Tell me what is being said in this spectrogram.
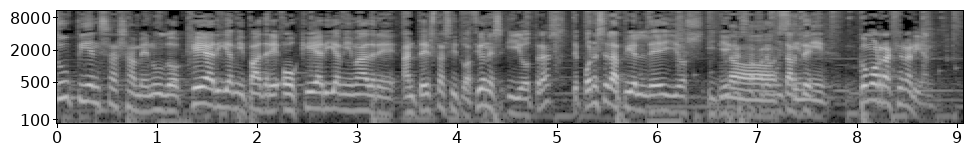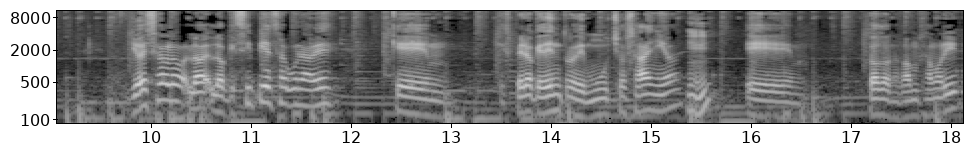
¿tú piensas a menudo qué haría mi padre o qué haría mi madre ante estas situaciones y otras? ¿Te pones en la piel de ellos y llegas No, a preguntarte cómo reaccionarían? Yo eso lo, lo- lo que sí pienso alguna vez, que, que espero que dentro de muchos años eh, todos nos vamos a morir,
